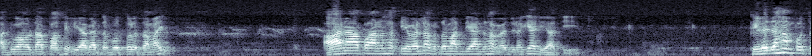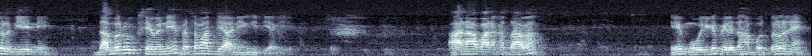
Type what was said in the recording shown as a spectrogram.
අටුවා වලට පස්සේ ලියාගත්ත පොත්වල තමයි ආනාපාන සතිය වල ප්‍රථම ධානයට සමවැදුණා කියලා ලියා තියෙනවා. පෙළදහම් පොත්වල තියෙන්නේ දඹරුක් සෙවණේ ප්‍රථම ධානයෙන් හිටියා කියලා. ආනාපාන කතාව ඒ මූලික පෙළදහම් පොත්වල නැහැ.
